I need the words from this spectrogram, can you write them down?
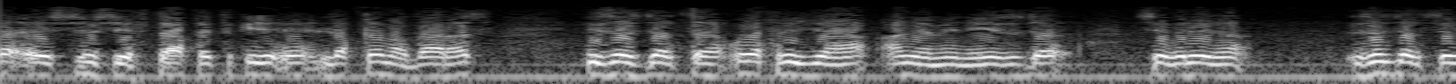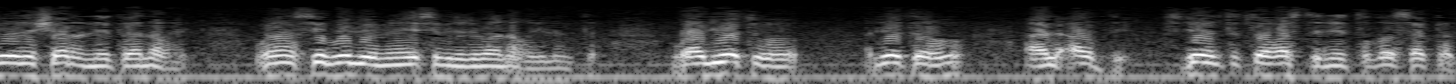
السنس يفتاق لقيمة دارس إذا زجرت ويخرجها عن يمينه إذا سبرين زجر سبرين شر النت ونغي. وينصب اليمين يسبر الونغي لنت. واليته اليته الأرض. سجن تتوغست النت تضسكت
